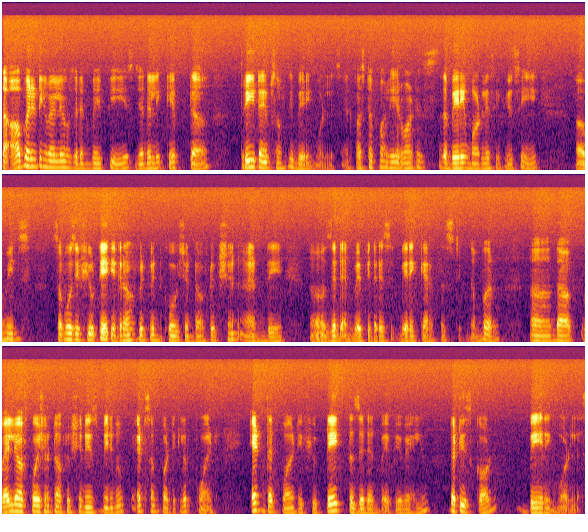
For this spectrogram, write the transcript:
the operating value of Zn by P is generally kept uh, three times of the bearing modulus. And first of all here what is the bearing modulus? If you see uh, means suppose if you take a graph between coefficient of friction and the uh, Zn by P that is bearing characteristic number uh, the value of coefficient of friction is minimum at some particular point at that point if you take the Zn by P value that is called bearing modulus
